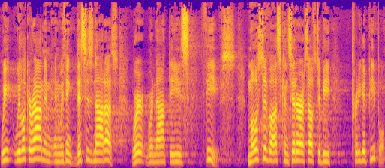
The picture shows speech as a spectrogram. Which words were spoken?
We, we look around and, and we think, this is not us. We're, we're not these thieves. Most of us consider ourselves to be pretty good people.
